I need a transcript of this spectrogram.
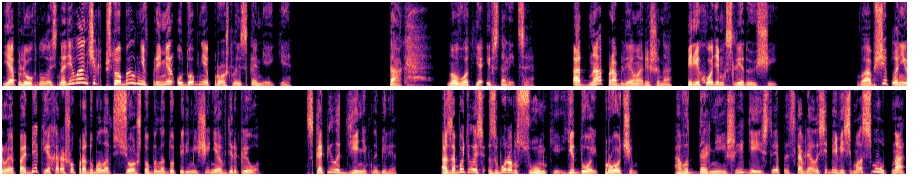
я плюхнулась на диванчик, что был не в пример удобнее прошлой скамейки. Так, ну вот я и в столице. Одна проблема решена. Переходим к следующей. Вообще, планируя побег, я хорошо продумала все, что было до перемещения в Диреклеон. Скопила денег на билет. Озаботилась сбором сумки, едой, прочим. А вот дальнейшие действия представляла себе весьма смутно.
